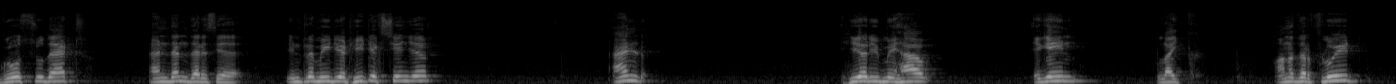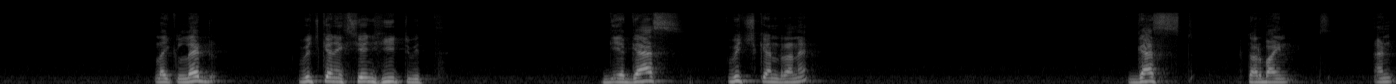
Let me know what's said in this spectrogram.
goes through that and then there is a intermediate heat exchanger. And here you may have again like another fluid like lead which can exchange heat with a gas which can run a gas turbine and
